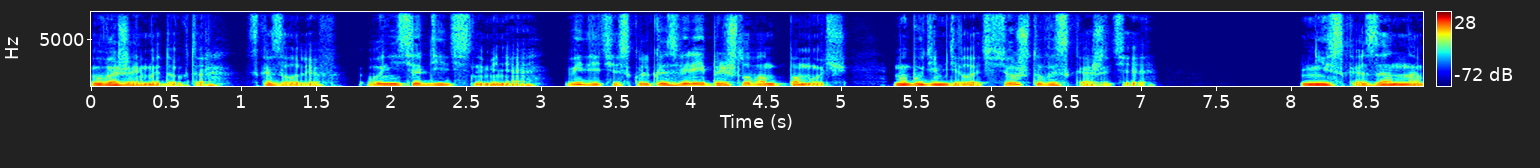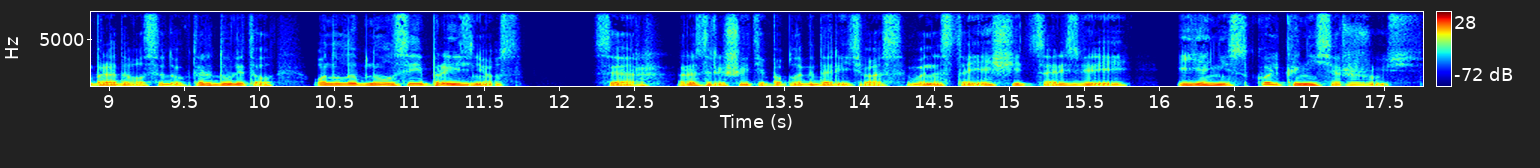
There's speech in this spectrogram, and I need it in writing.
«Уважаемый доктор», — сказал Лев, — «вы не сердитесь на меня. Видите, сколько зверей пришло вам помочь. Мы будем делать все, что вы скажете». Несказанно обрадовался доктор Дулитл. Он улыбнулся и произнес. «Сэр, разрешите поблагодарить вас. Вы настоящий царь зверей, и я нисколько не сержусь».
